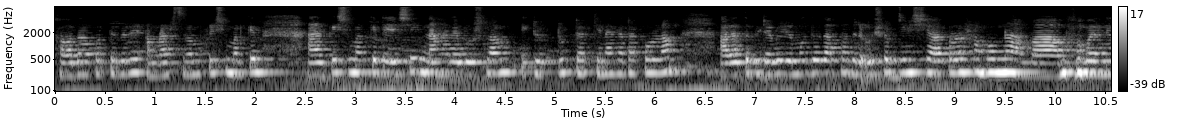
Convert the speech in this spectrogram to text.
খাওয়া দাওয়া করতে পেরে আমরা আসছিলাম কৃষি মার্কেট। আর কৃষি মার্কেটে এসে নাহারে বসলাম, একটু টুকটাক কেনাকাটা করলাম। আর এত ভিডিওর মধ্যে তো আপনাদের ওইসব জিনিস শেয়ার করা সম্ভব না বা ಮೊನ್ನೆ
